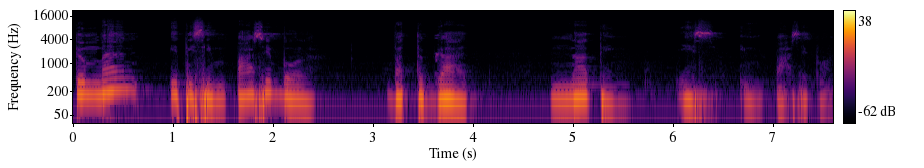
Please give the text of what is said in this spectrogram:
to man it is impossible, but to God nothing is impossible.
